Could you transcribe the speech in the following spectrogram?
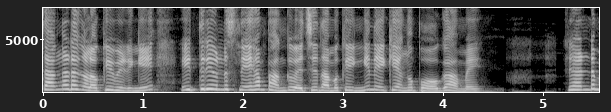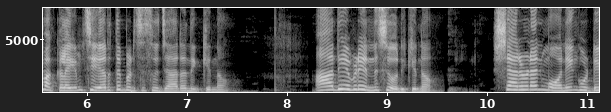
സങ്കടങ്ങളൊക്കെ വിഴുങ്ങി ഇത്തിരിയൊന്ന് സ്നേഹം പങ്കുവെച്ച് നമുക്ക് ഇങ്ങനെയൊക്കെ അങ്ങ് പോകാം അമ്മേ. രണ്ട് മക്കളെയും ചേർത്ത് പിടിച്ച് സുജാത നിൽക്കുന്നു. ആദ്യം എവിടെ എന്ന് ചോദിക്കുന്നു ശരവണൻ മോനെയും കൂട്ടി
